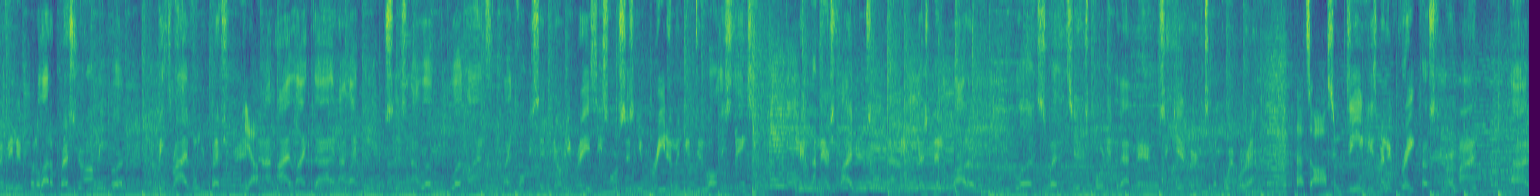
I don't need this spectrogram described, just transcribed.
I mean, it put a lot of pressure on me, but we thrive under pressure. And Yeah. I, I like that, and I like the horses, and I love the bloodlines. And like Colby said, you know, you raise these horses and you breed them and you do all these things. I mean, that mare's five years old now. I mean, there's been a lot of blood, sweat, and tears poured into that mare to get her to the point we're at. That's awesome. Dean, he's been a great customer of mine. Uh,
